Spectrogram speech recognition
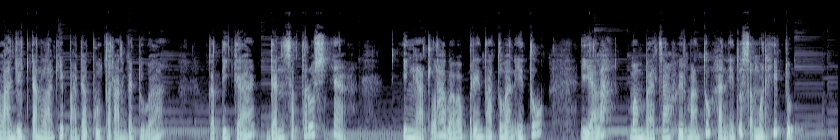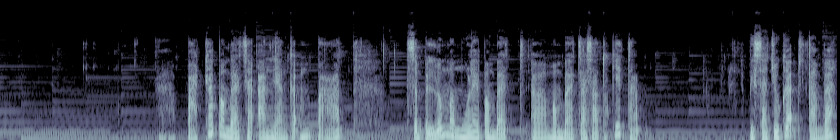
lanjutkan lagi pada putaran kedua, ketiga, dan seterusnya. Ingatlah bahwa perintah Tuhan itu ialah membaca firman Tuhan itu seumur hidup. Pada pembacaan yang keempat, sebelum memulai pembaca, uh, membaca satu kitab, bisa juga ditambah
